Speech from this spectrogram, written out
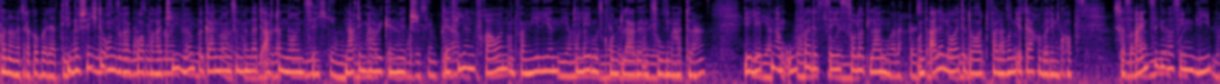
Die Geschichte unserer Kooperative begann 1998 nach dem Hurricane Mitch, der vielen Frauen und Familien die Lebensgrundlage entzogen hatte. Wir lebten am Ufer des Sees Solotlan und alle Leute dort verloren ihr Dach über dem Kopf. Das Einzige, was ihnen blieb,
